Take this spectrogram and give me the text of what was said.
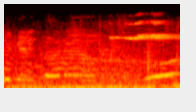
We're gonna go now?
